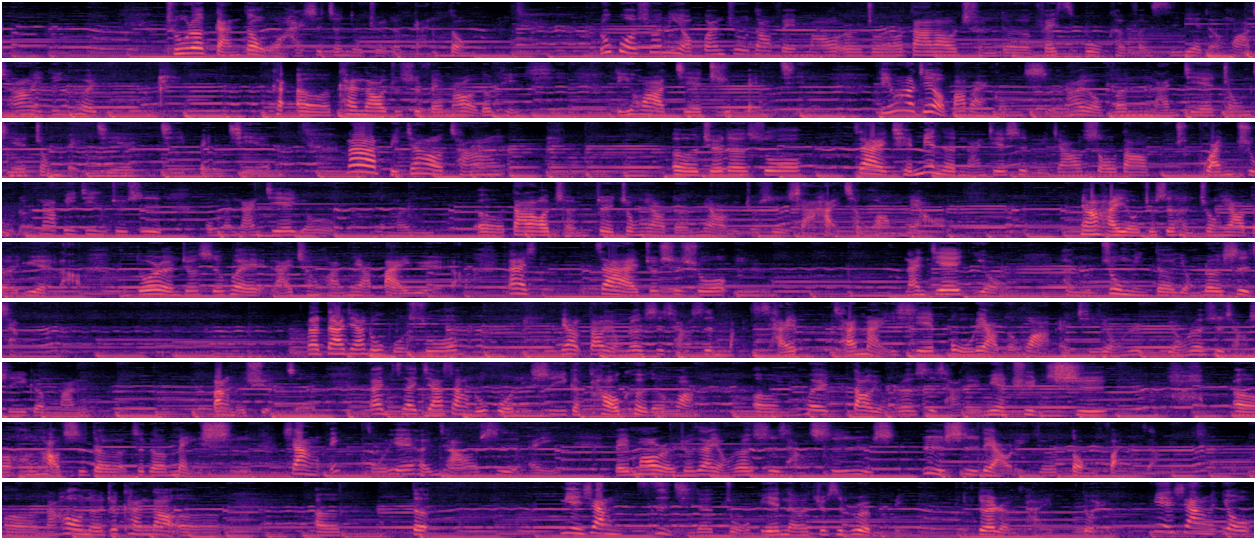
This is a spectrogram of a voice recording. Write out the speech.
除了感动，我还是真的觉得感动。如果说你有关注到肥猫儿左右大道城的 Facebook 粉丝页的话，常常一定会看呃看到，就是肥猫儿都提起迪化街之北街。迪化街有八百公尺，然后有分南街、中街、中北街以及北街。那比较常呃觉得说，在前面的南街是比较受到关注的。那毕竟就是我们南街有。呃，大稻城最重要的庙宇就是霞海城隍庙，然后还有就是很重要的月老，很多人就是会来城隍庙拜月老。那再就是说，嗯，南街有很著名的永乐市场。那大家如果说要到永乐市场是买采采买一些布料的话，哎，其实永日永乐市场是一个蛮。棒的选择，那再加上如果你是一个饕客的话，呃，你会到永乐市场里面去吃，呃，很好吃的这个美食。像诶，昨天很巧的是，诶，肥猫儿就在永乐市场吃日式日式料理，就是冻饭这样。呃，然后呢，就看到呃呃的面向自己的左边呢，就是润饼，一堆人排队；面向右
